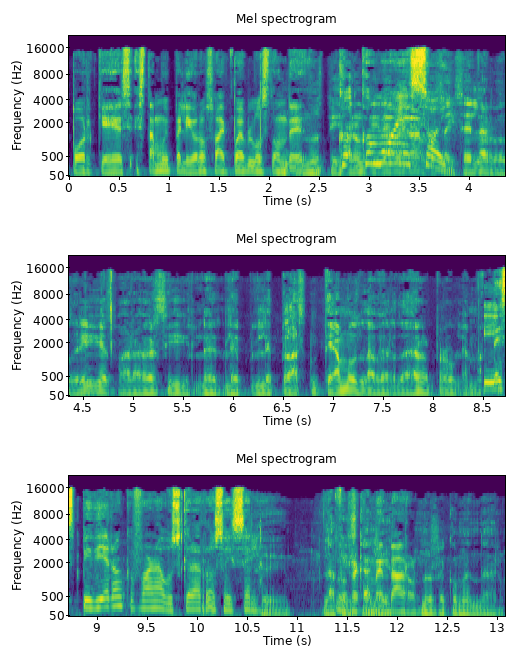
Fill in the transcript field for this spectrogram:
porque está muy peligroso. Hay pueblos donde... Nos pidieron ¿Cómo es hoy? Isela Rodríguez para ver si le, le, planteamos la verdadera problema. Les pidieron que fueran a buscar a Rosa Isela. Sí, la nos recomendaron. Nos recomendaron.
